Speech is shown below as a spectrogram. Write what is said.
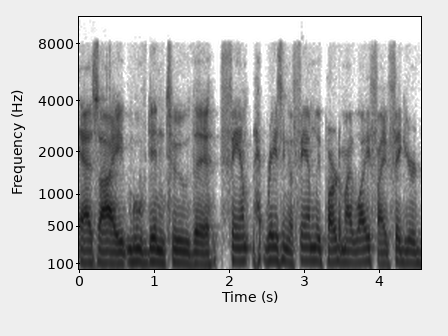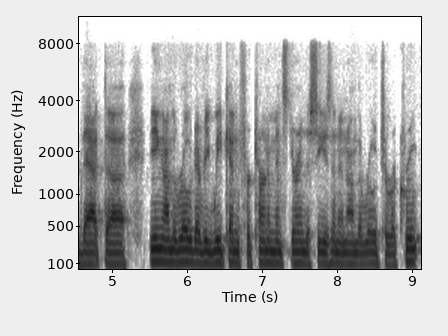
as I moved into the fam raising a family part of my life, I figured that uh, being on the road every weekend for tournaments during the season and on the road to recruit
